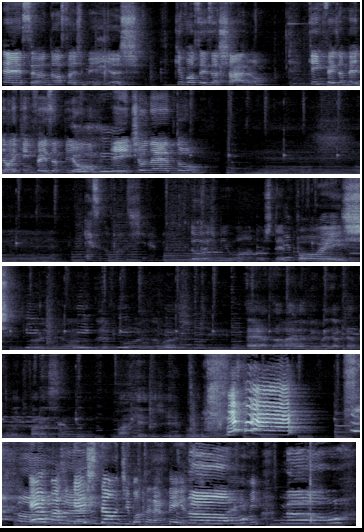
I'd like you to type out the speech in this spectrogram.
Essas são as nossas meias. O que vocês acharam? Quem fez a melhor e quem fez a pior? Hein, tio Neto? Essa eu não posso tirar. Dois mil anos depois. Dois mil anos depois, eu acho que. É, a da Laila é bem melhor que a tua, que parece um- uma rede de rigor. Eu faço questão de botar a meia na Não! Não!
